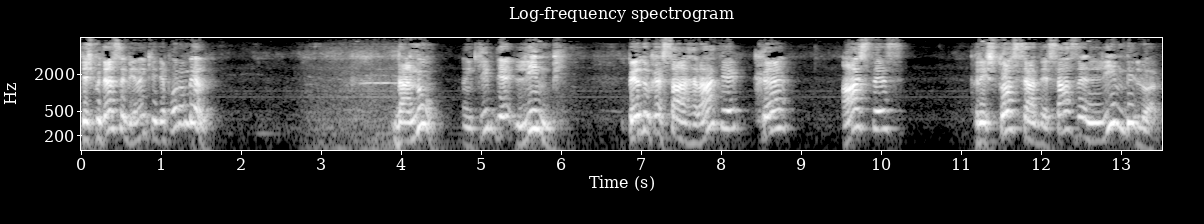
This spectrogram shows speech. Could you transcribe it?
Deci putea să vină în chip de porumbel. Dar nu, în chip de limbi. Pentru că să arate că astăzi Hristos se adresează limbilor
